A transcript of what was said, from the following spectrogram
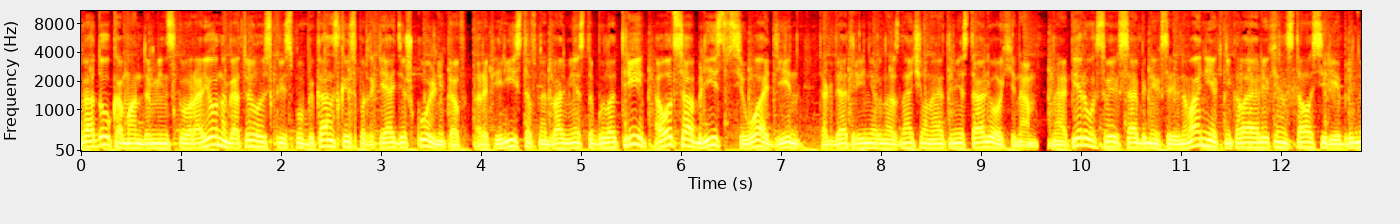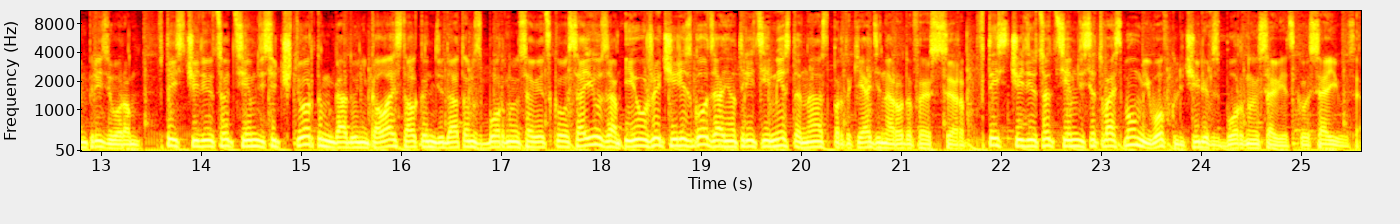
году команда Минского района готовилась к республиканской спартакиаде школьников. Раперистов на два места было три, а вот сабли Футболист всего один. Тогда тренер назначил на это место Алехина. На первых своих сабельных соревнованиях Николай Алехин стал серебряным призером. В 1974 году Николай стал кандидатом в сборную Советского Союза и уже через год занял третье место на Спартакиаде народов СССР. В 1978 его включили в сборную Советского Союза.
